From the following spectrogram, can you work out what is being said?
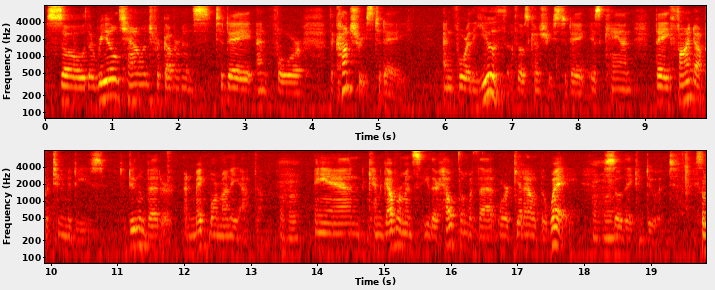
So the real challenge for governments today and for the countries today and for the youth of those countries today is can they find opportunities to do them better and make more money at them Mm-hmm. And can governments either help them with that or get out of the way mm-hmm. so they can do it? So,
